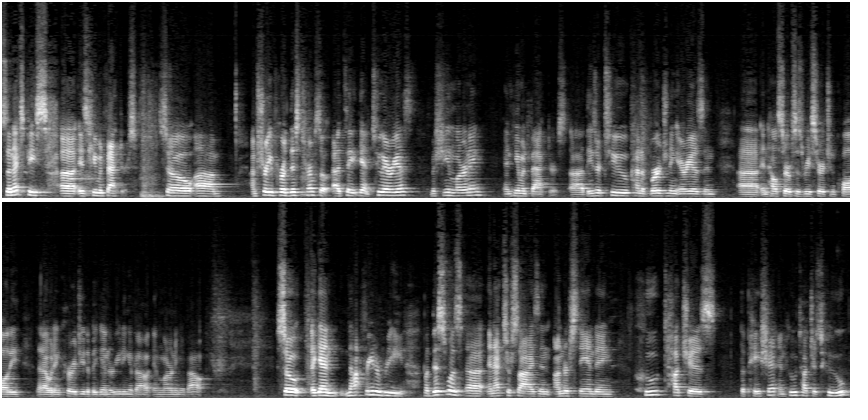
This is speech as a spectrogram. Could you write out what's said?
So the next piece uh, is human factors. So um, I'm sure you've heard this term. So I'd say again, two areas: machine learning and human factors. Uh, these are two kind of burgeoning areas in uh, in health services research and quality that I would encourage you to begin reading about and learning about. So again, not for you to read, but this was uh, an exercise in understanding who touches the patient and who touches who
